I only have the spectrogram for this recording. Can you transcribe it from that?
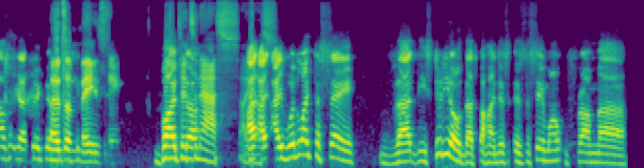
sounds like I think that- That's amazing. But Tits uh, and ass. I I, I. I would like to say that the studio that's behind this is the same one from uh,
